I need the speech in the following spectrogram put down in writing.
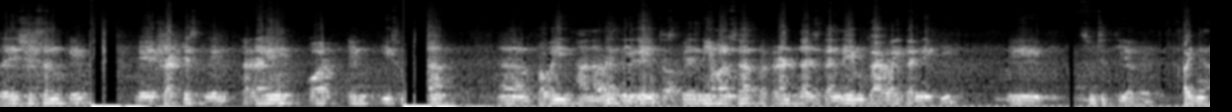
रजिस्ट्रेशन के प्रैक्टिस कर रहे हैं और इनकी सूचना पवई थाना में दी गई, जिसपे नियमानुसार प्रकरण दर्ज करने एवं कार्रवाई करने की सूचित किया गया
